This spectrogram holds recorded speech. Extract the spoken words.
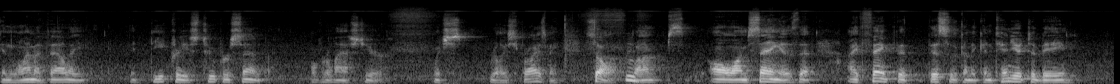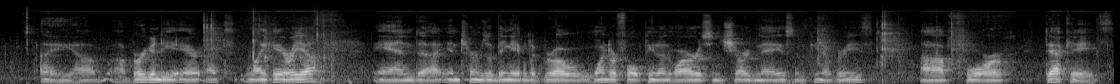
In the Willamette Valley, it decreased 2% over last year, which really surprised me. So, what I'm, all I'm saying is that I think that this is going to continue to be a, uh, a Burgundy-like area, and uh, in terms of being able to grow wonderful Pinot Noirs and Chardonnays and Pinot Gris uh, for decades.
